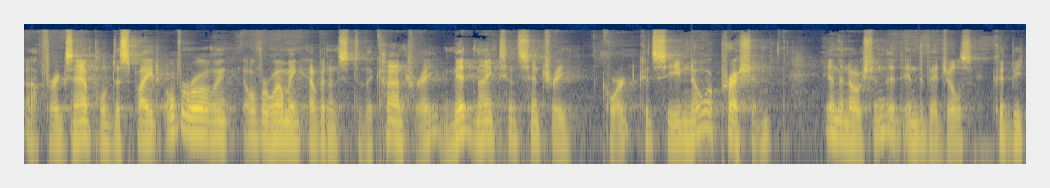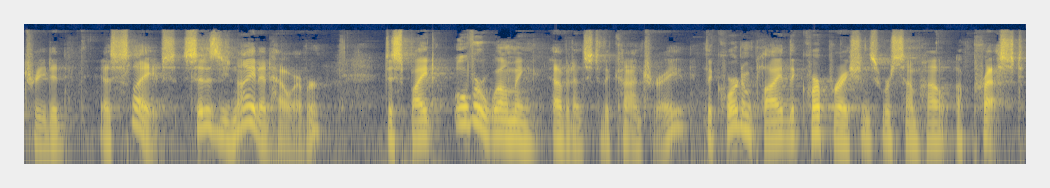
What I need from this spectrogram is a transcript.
Uh, for example, despite overwhelming, overwhelming evidence to the contrary, mid 19th century court could see no oppression in the notion that individuals could be treated as slaves. Citizens United, however, despite overwhelming evidence to the contrary, the court implied that corporations were somehow oppressed,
